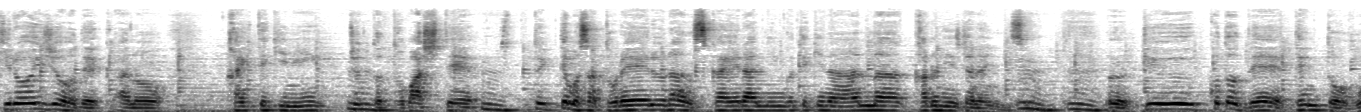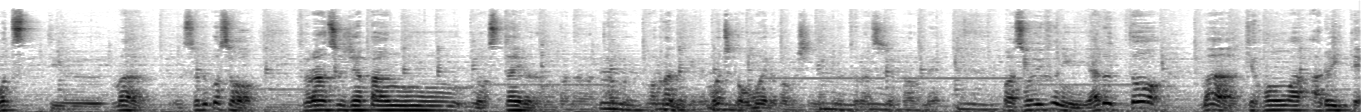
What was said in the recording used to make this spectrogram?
キロ以上であの快適にちょっと飛ばして、うん。と言ってもさトレイルランスカイランニング的なあんな軽荷じゃないんですよ、うんうん。うん、っていうことでテントを持つっていう、まあ、それこそトランスジャパンのスタイルなのかな多うん。分わかんないけど、うんもうちょっと重いのかもしれないけど、うん。トランスジャパンはね、うん。まあ、そういうふうにやると、まあ、基本は歩いて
